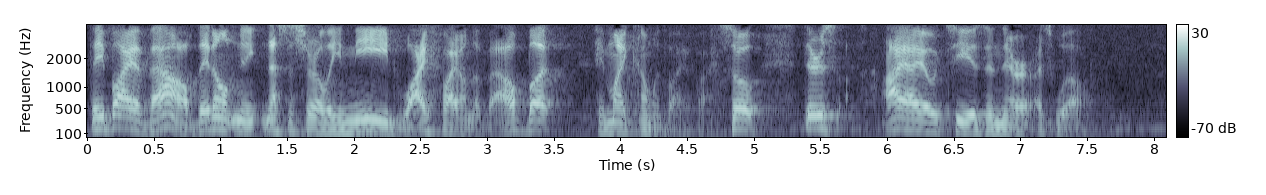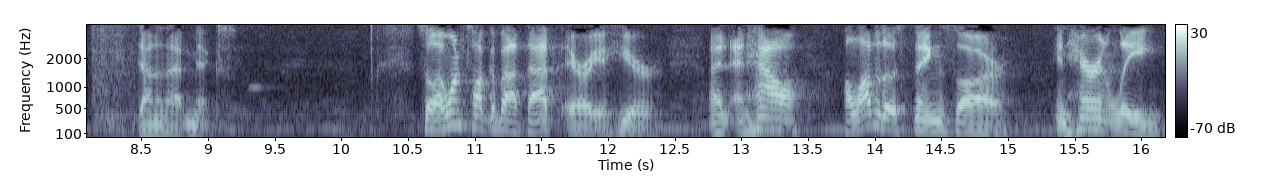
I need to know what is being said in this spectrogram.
They buy a valve. They don't ne necessarily need Wi-Fi on the valve, but it might come with Wi-Fi. So there's IIoT is in there as well, down in that mix. So I want to talk about that area here and, and how a lot of those things are inherently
